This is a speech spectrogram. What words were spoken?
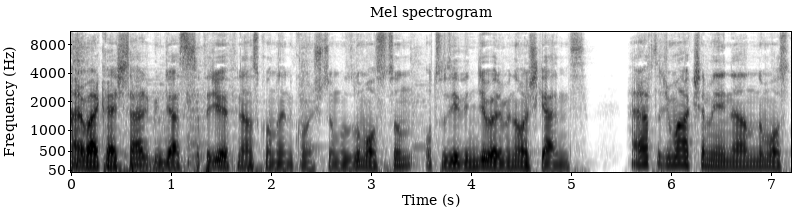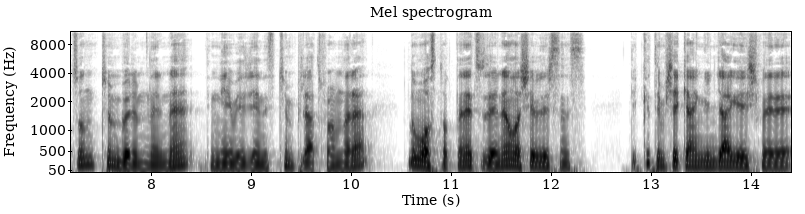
Merhaba arkadaşlar, güncel strateji ve finans konularını konuştuğumuz Lumos'un 37. bölümüne hoş geldiniz. Her hafta Cuma akşamı yayınlanan Lumos'un tüm bölümlerine, dinleyebileceğiniz tüm platformlara lumos.net üzerinden ulaşabilirsiniz. Dikkatimi çeken güncel gelişmeleri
